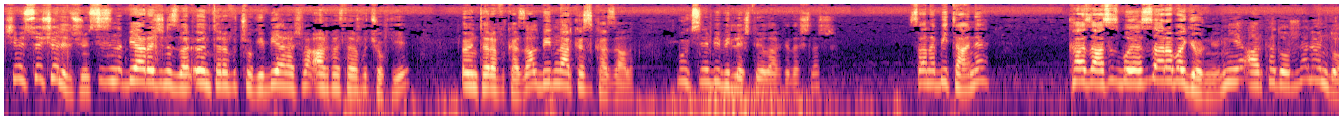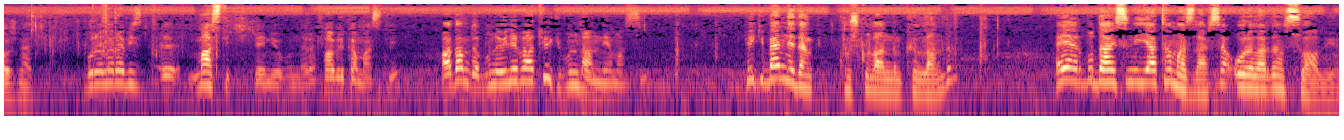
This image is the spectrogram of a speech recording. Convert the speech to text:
Şimdi size şöyle düşünün. Sizin bir aracınız var. Ön tarafı çok iyi. Bir araç var. Arka tarafı çok iyi. Ön tarafı kazalı. Birinin arkası kazalı. Bu ikisini bir birleştiriyorlar arkadaşlar. Sana bir tane kazasız boyasız araba görünüyor. Niye? Arka da orijinal, ön de orijinal. Buralara biz e, mastik deniyor bunlara. Fabrika mastiği. Adam da bunu öyle bir atıyor ki bunu da anlayamazsın. Peki ben neden kuşkulandım, kıllandım? Eğer bu Dyson'ı iyi atamazlarsa oralardan su alıyor.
